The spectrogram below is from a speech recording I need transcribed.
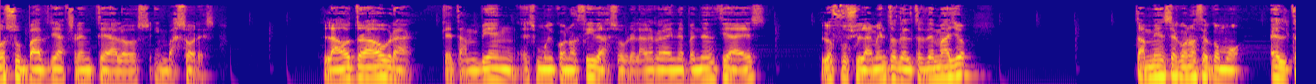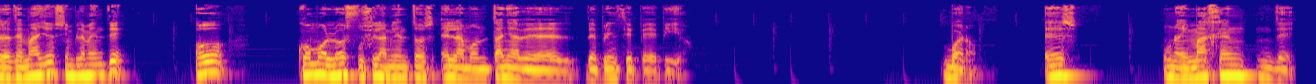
por su patria frente a los invasores. La otra obra que también es muy conocida sobre la guerra de la independencia es los fusilamientos del 3 de mayo. También se conoce como el 3 de mayo simplemente o como los fusilamientos en la montaña de Príncipe Pío. Bueno, es una imagen de,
